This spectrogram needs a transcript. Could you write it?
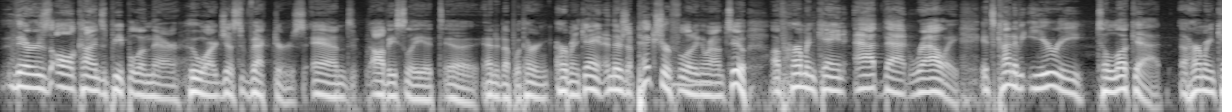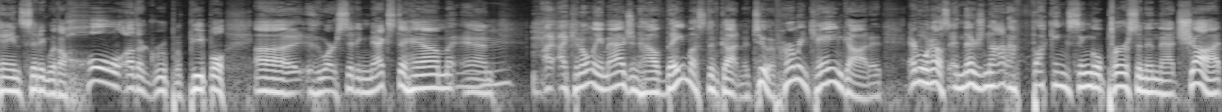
There's all kinds of people in there who are just vectors, and obviously it uh, ended up with Her- Herman Cain. And there's a picture floating around too of Herman Cain at that rally. It's kind of eerie to look at. Uh, Herman Cain sitting with a whole other group of people uh, who are sitting next to him, and I, I can only imagine how they must have gotten it too. If Herman Cain got it, everyone else, and there's not a fucking single person in that shot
